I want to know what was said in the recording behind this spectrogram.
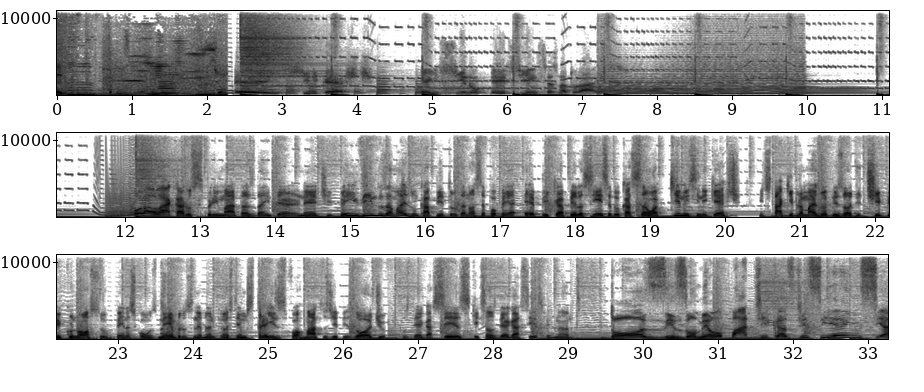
Ensinecast. Ensino e Ciências Naturais. Olá, olá, caros primatas da internet. Bem-vindos a mais um capítulo da nossa epopeia épica pela ciência e educação aqui no Ensinecast. A gente está aqui para mais um episódio típico nosso, apenas com os membros. Lembrando que nós temos três formatos de episódio: os DHCs. O que, que são os DHCs, Fernando? Doses homeopáticas de ciência!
